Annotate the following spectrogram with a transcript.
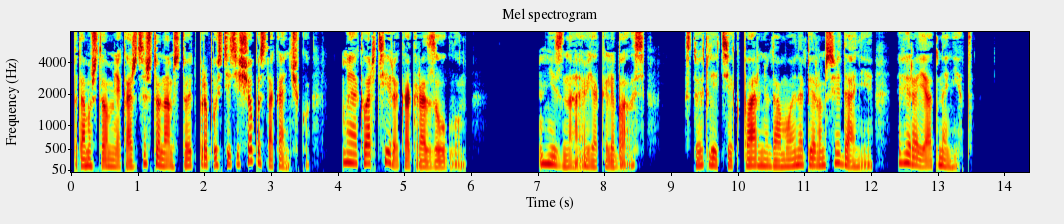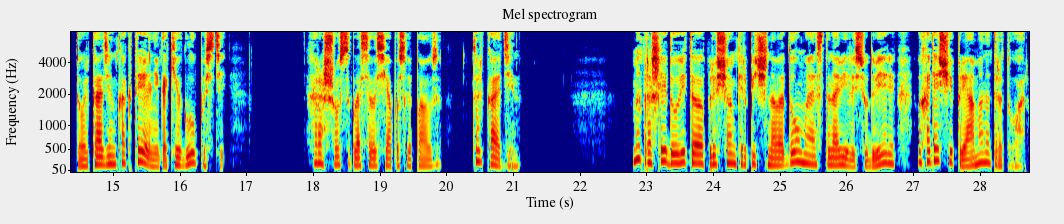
Потому что мне кажется, что нам стоит пропустить еще по стаканчику. Моя квартира как раз за углом». «Не знаю», — я колебалась. «Стоит ли идти к парню домой на первом свидании? Вероятно, нет». «Только один коктейль, никаких глупостей». «Хорошо», — согласилась я после паузы. «Только один». Мы прошли до увитого плющом кирпичного дома и остановились у двери, выходящей прямо на тротуар.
